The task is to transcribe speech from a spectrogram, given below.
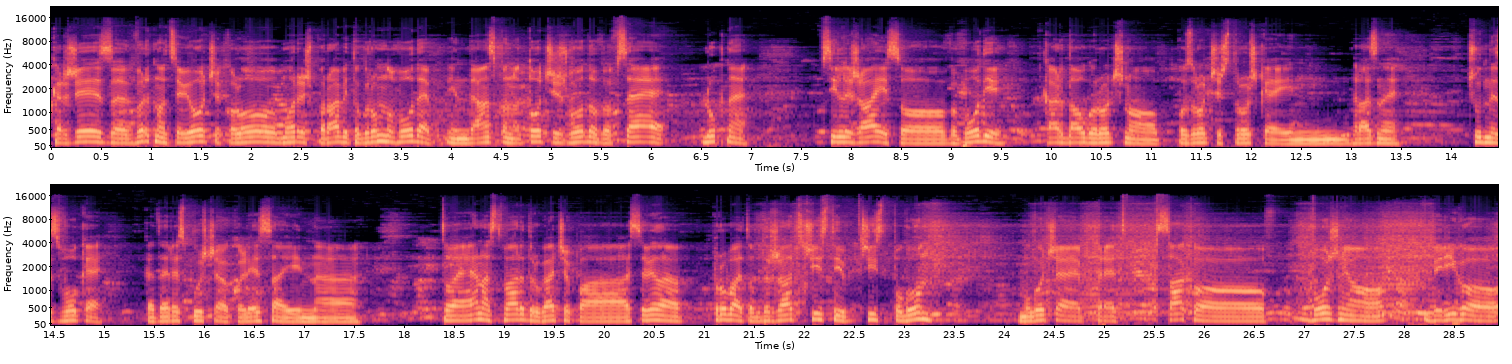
Ker že z vrtno cevjo, če kolo, moraš porabiti ogromno vode in dejansko natočiš vodo v vse luknje. Vsi ležaji so v vodi, kar dolgoročno povzroči stroške in razne čudne zvoke, katere spuščajo kolesa. In, uh, to je ena stvar, drugače pa seveda probati obdržati čisti, čist pogon. Mogoče pred vsako vožnjo verigo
